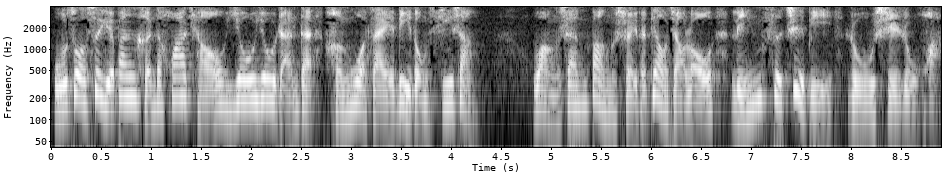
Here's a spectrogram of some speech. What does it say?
五座岁月斑痕的花桥悠悠然地横卧在立洞溪上，望山傍水的吊脚楼鳞次栉比，如诗如画。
